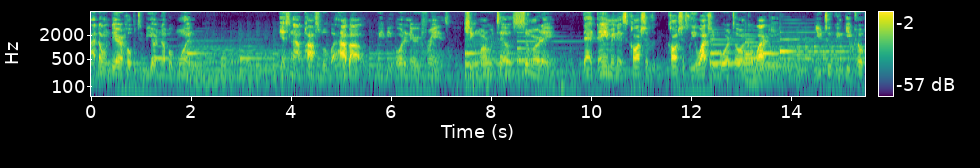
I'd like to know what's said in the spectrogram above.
I don't dare hope to be your number one it's not possible, but how about we be ordinary friends? Shikamaru tells Sumire that Damon is cautiously, cautiously watching Boruto and Kawaki. You two can get close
